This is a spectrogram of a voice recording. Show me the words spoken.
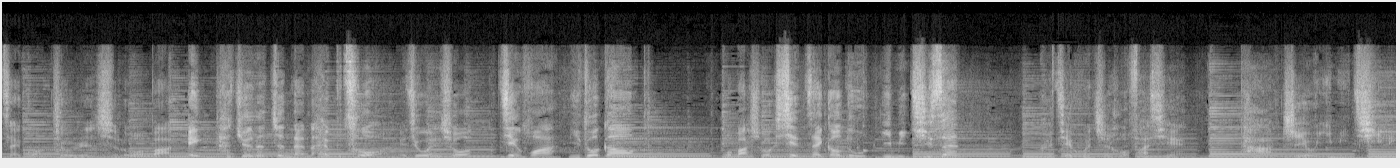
在广州认识了我爸，哎，她觉得这男的还不错，也就问说：“建华，你多高？”我爸说：“现在高度一米七三。”可结婚之后发现他只有一米七零，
